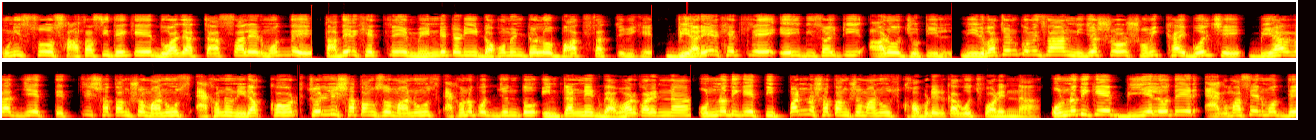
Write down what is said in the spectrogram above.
উনিশশো সাতাশি থেকে দু হাজার চার সালের মধ্যে, তাদের ক্ষেত্রে ম্যান্ডেটরি ডকুমেন্ট হলো বার্থ সার্টিফিকেট বিহারের ক্ষেত্রে এই বিষয়টি আরও জটিল। নির্বাচন কমিশন নিজস্ব সমীক্ষায় বলছে, বিহার রাজ্যে তেত্রিশ শতাংশ মানুষ এখনও নিরক্ষর, চল্লিশ শতাংশ মানুষ এখনও পর্যন্ত ইন্টারনেট ব্যবহার করেন না, অন্যদিকে তিপ্পান্ন শতাংশ মানুষ খবরের কাগজ পড়েন না। অন্যদিকে বিএলওদের এক মাসের মধ্যে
